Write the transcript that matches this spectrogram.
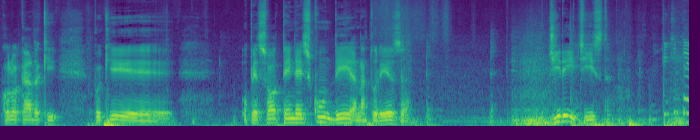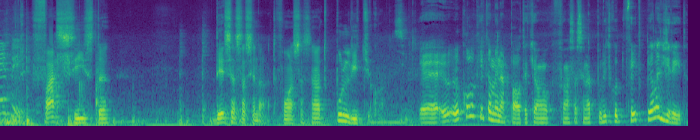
colocado aqui, porque o pessoal tende a esconder a natureza direitista que, que teve? Fascista desse assassinato. Foi um assassinato político. É, eu, eu, coloquei também na pauta que é um, foi um assassinato político feito pela direita,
